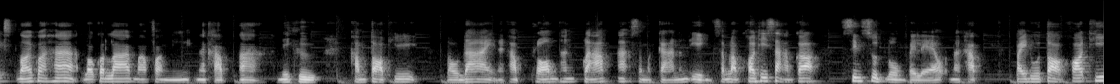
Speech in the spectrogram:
x น้อยกว่า 5 เราก็ลากมาฝั่งนี้นะครับ อ่า นี่คือคำตอบที่เราได้นะครับ พร้อมทั้งกราฟอสมการนั่นเองสำหรับข้อที่ 3 ก็สิ้นสุดลงไปแล้วนะครับ ไปดูต่อข้อที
